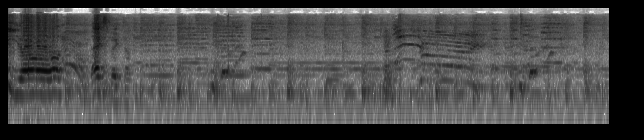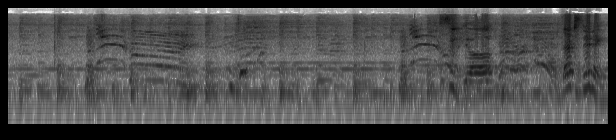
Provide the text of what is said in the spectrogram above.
Ya! Next victim. See ya! Next inning.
